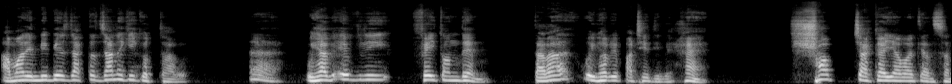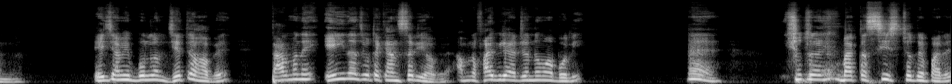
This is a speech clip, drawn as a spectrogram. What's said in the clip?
আমার এমবিবিএস ডাক্তার জানে কি করতে হবে। হ্যাঁ we have every faith on them তারা ওইভাবে পাঠিয়ে দিবে। হ্যাঁ সব চাকাই আবার ক্যান্সার না। এই যে আমি বললাম যেতে হবে, তার মানে এই না যে ওটা ক্যান্সারই হবে। আমরা ফাইব্রি অ্যাডেনোমা বলি। হ্যাঁ সুতরাং বা একটা সিস্ট হতে পারে,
